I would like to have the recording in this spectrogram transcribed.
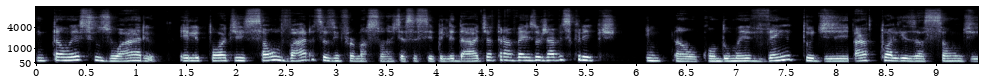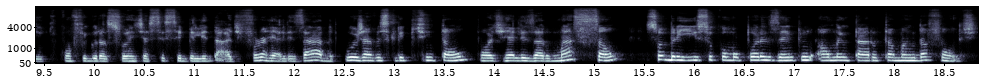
então, esse usuário ele pode salvar essas informações de acessibilidade através do JavaScript. Então, quando um evento de atualização de configurações de acessibilidade for realizado, o JavaScript então pode realizar uma ação sobre isso, como por exemplo, aumentar o tamanho da fonte.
